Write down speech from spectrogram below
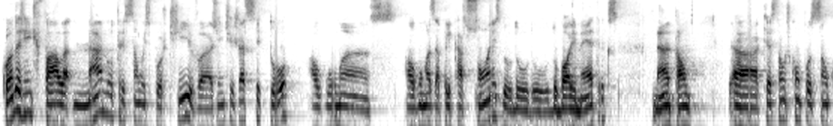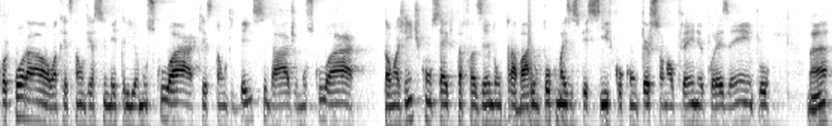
Quando a gente fala na nutrição esportiva, a gente já citou algumas, algumas aplicações do, do, do, do Body Metrics. Né? Então, a questão de composição corporal, a questão de assimetria muscular, questão de densidade muscular. Então, a gente consegue estar tá fazendo um trabalho um pouco mais específico com o personal trainer, por exemplo, né?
